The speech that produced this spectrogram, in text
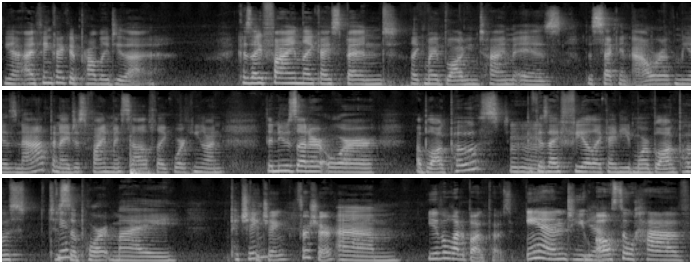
Yeah, I think I could probably do that. Cuz I find like I spend like my blogging time is the second hour of Mia's nap and I just find myself like working on the newsletter or a blog post because I feel like I need more blog posts to Yeah. support my pitching. Pitching, for sure. Um You have a lot of blog posts. And you Yeah. also have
